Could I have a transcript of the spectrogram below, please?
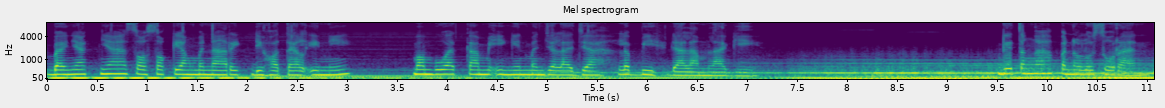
Banyaknya sosok yang menarik di hotel ini membuat kami ingin menjelajah lebih dalam lagi. Di tengah penelusuran,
